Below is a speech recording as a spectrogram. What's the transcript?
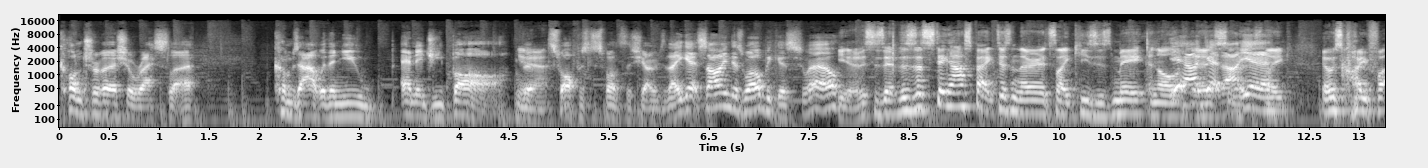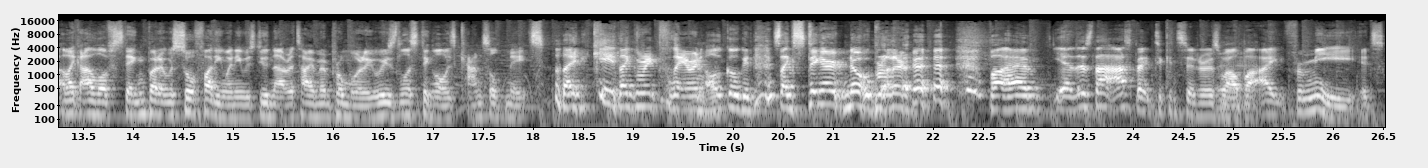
controversial wrestler comes out with a new energy bar Yeah. that offers to sponsor the show. Do they get signed as well? Because, well, Yeah, this is it. There's a Sting aspect, isn't there? It's like he's his mate and all Yeah, I of get that, yeah. Like, it was quite fun. Like, I love Sting, but it was so funny when he was doing that retirement promo where he was listing all his cancelled mates. like, he- like Ric Flair and Hulk Hogan. It's like, Stinger, no, brother. but, um, yeah, there's that aspect to consider as well. But I, for me, it's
